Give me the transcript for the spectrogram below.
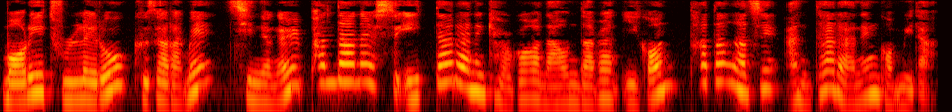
머리 둘레로 그 사람의 지능을 판단할 수 있다라는 결과가 나온다면 이건 타당하지 않다라는 겁니다.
